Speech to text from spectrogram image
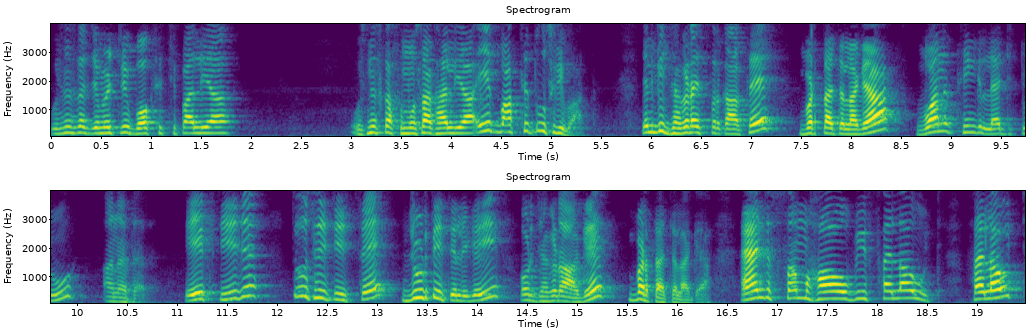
उसने उसका ज्योमेट्री बॉक्स छिपा लिया, उसने उसका समोसा खा लिया, एक बात से दूसरी बात। यानी कि झगड़ा इस प्रकार से बढ़ता चला गया। One thing led to another. एक चीज़ दूसरी चीज़ से जुड़ती चली गई और झगड़ा आगे बढ़ता चला गया। And somehow we fell out fell out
